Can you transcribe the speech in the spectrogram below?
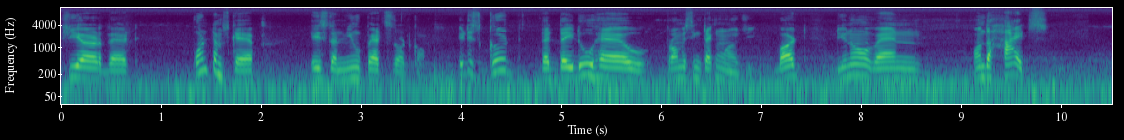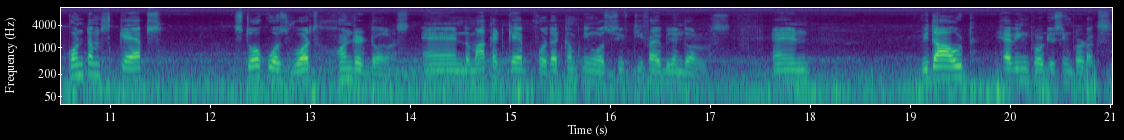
here that quantumscape is the new pets.com it is good that they do have promising technology but do you know when on the heights quantumscape's stock was worth $100 and the market cap for that company was $55 billion and without having producing products.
